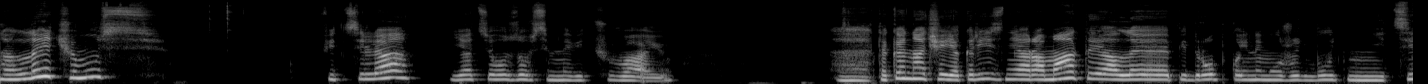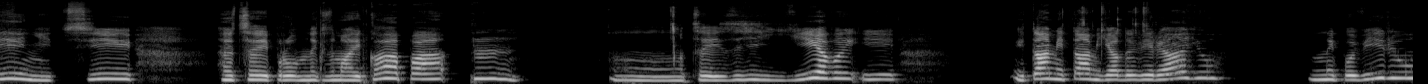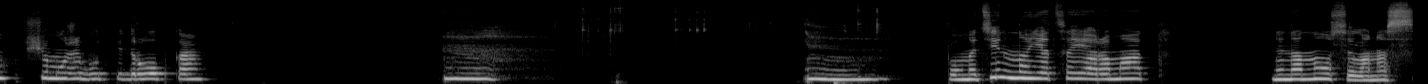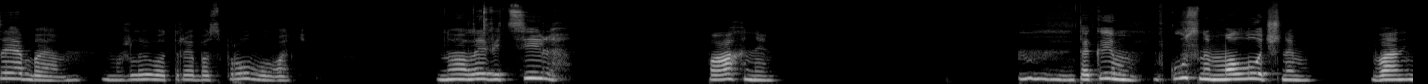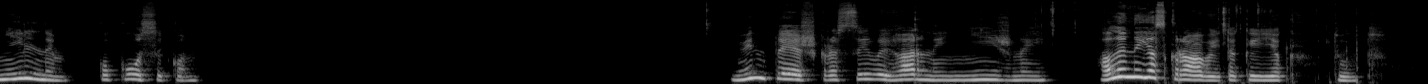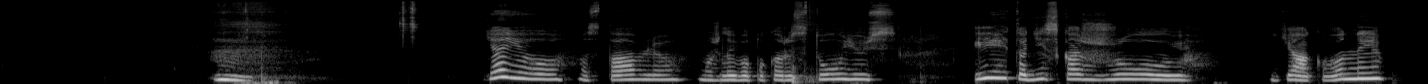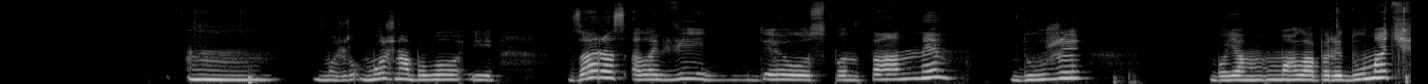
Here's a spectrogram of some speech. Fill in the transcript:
Але чомусь від ціля я цього зовсім не відчуваю. Таке, наче як різні аромати, але підробкою не можуть бути ні ці, ні ці. Цей пробник з майкапа, цей з Єви, і, і там, і там я довіряю, не повірю, що може бути підробка. Повноцінно я цей аромат не наносила на себе. Можливо, треба спробувати. Ну, але відсіль пахне таким вкусним молочним, ванільним кокосиком. Він теж красивий, гарний, ніжний, але не яскравий такий, як тут. Я його оставлю, можливо, покористуюсь, і тоді скажу, як вони. Можна було і зараз, але відео спонтанне, дуже, бо я могла передумати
